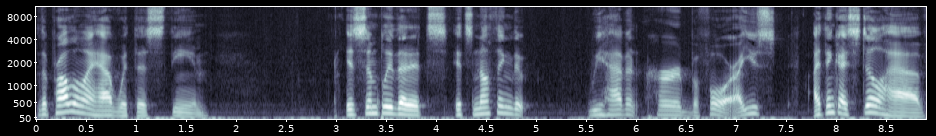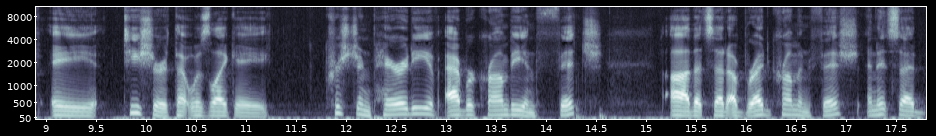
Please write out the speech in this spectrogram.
the problem I have with this theme is simply that it's it's nothing that we haven't heard before. I used I think I still have a t-shirt that was like a Christian parody of Abercrombie and Fitch uh, that said a breadcrumb and fish and it said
